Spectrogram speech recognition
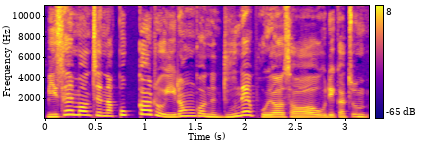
미세먼지나 꽃가루 이런 거는 눈에 보여서 우리가 좀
